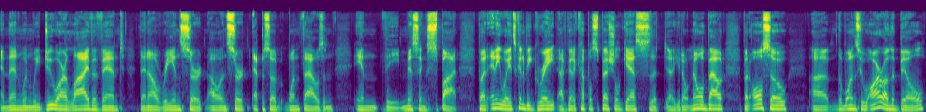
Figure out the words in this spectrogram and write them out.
and then when we do our live event, then I'll reinsert, I'll insert episode 1000 in the missing spot. But anyway, it's going to be great. I've got a couple special guests that uh, you don't know about, but also uh, the ones who are on the bill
